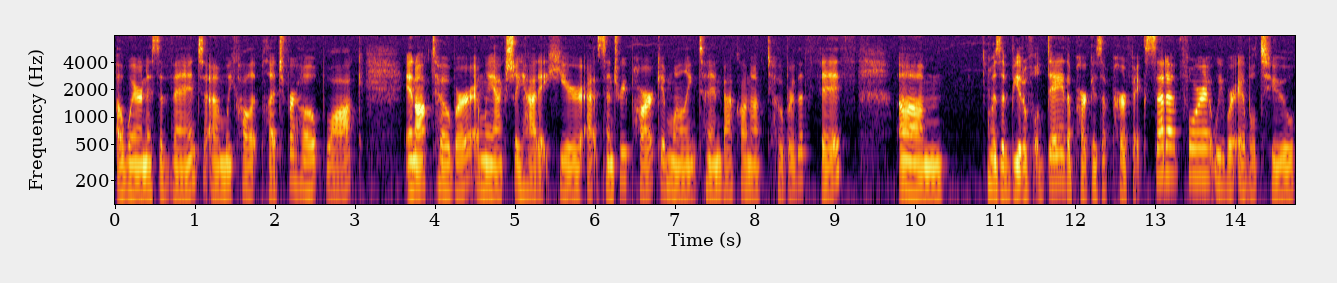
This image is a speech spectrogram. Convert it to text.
awareness event. Um, we call it Pledge for Hope Walk in October, and we actually had it here at Century Park in Wellington back on October the 5th. Um, it was a beautiful day. The park is a perfect setup for it. We were able to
